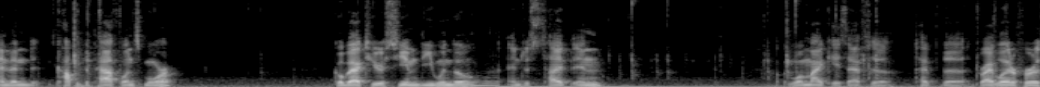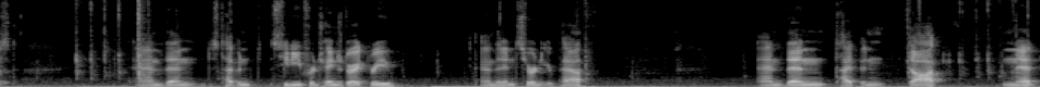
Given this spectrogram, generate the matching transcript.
and then copy the path once more. Go back to your CMD window and just type in, well in my case I have to type the drive letter first and then just type in CD for change directory and then insert your path and then type in dot net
